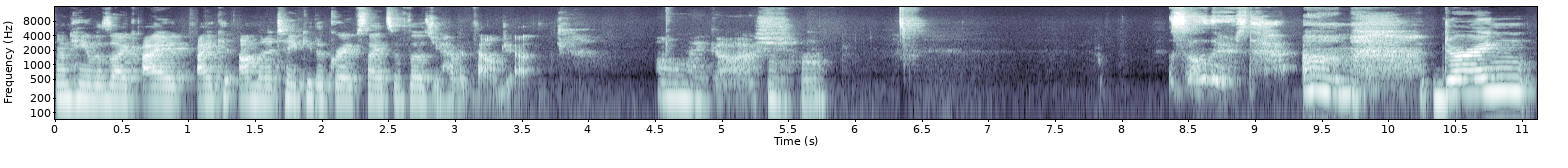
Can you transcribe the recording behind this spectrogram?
And he was like, I, I can, I'm going to take you to grave sites of those you haven't found yet. Oh my gosh. Mhm. So there's that. Um, during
